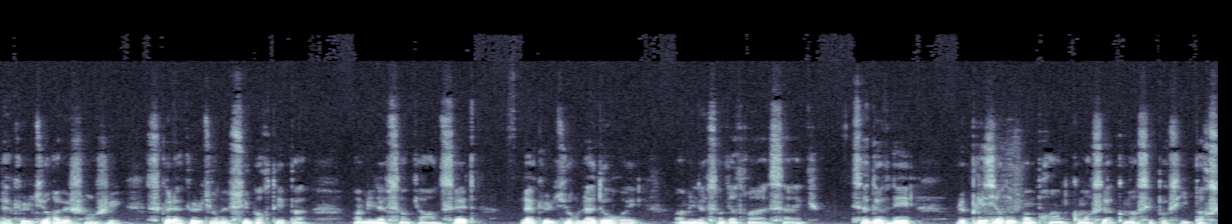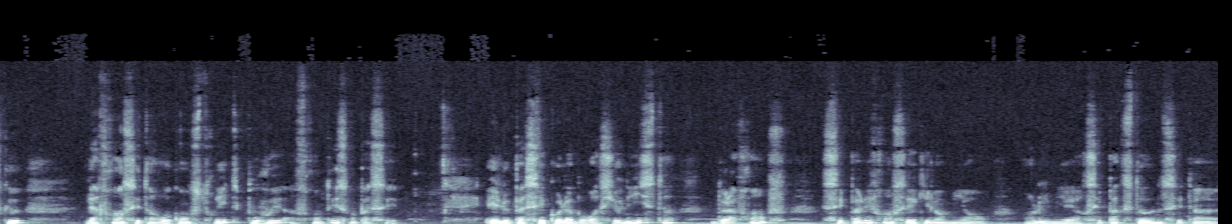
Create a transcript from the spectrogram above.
La culture avait changé. Ce que la culture ne supportait pas en 1947, la culture l'adorait en 1985. Ça devenait le plaisir de comprendre comment c'est, possible. Parce que la France étant reconstruite pouvait affronter son passé. Et le passé collaborationniste de la France, c'est pas les Français qui l'ont mis en, en lumière, c'est Paxton, c'est un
